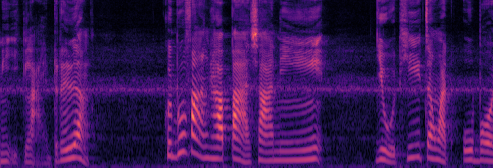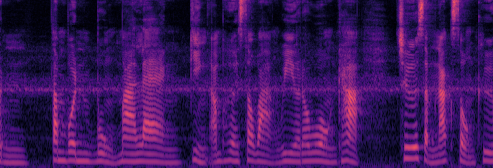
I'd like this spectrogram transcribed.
มีอีกหลายเรื่อง คุณผู้ฟังคะป่าชานี้ อยู่ที่จังหวัดอุบล ตำบลบุ่งมาแรงกิ่งอำเภอสว่างวีระวงค่ะ ชื่อสำนักสงฆ์คือ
